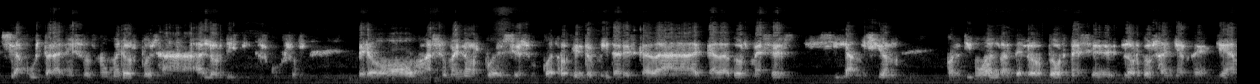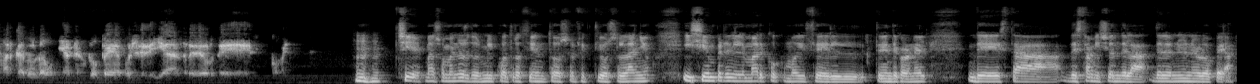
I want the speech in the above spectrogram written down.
se ajustarán esos números pues a, los distintos cursos. Pero más o menos pues es 400 militares cada, cada dos meses y si la misión continúa durante los dos meses, los dos años que ha marcado la Unión Europea, pues sería alrededor de 50. Sí, más o menos 2.400 efectivos al año y siempre en el marco, como dice el teniente coronel, de esta, de esta misión de la, de la Unión Europea.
